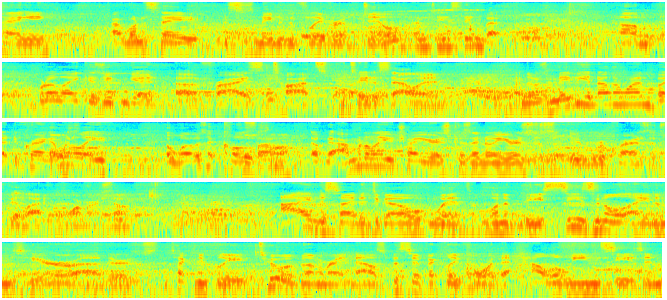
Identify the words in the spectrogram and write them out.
tangy. I want to say this is maybe the flavor of dill I'm tasting, but um, what I like is you can get uh, fries, tots, potato salad, and there was maybe another one. But Craig, I'm gonna let you. Uh, What was it? Coleslaw? Coleslaw. Okay, I'm gonna let you try yours because I know yours is it requires it to be a lot warmer. So I decided to go with one of the seasonal items here. Uh, there's technically two of them right now, specifically for the Halloween season.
